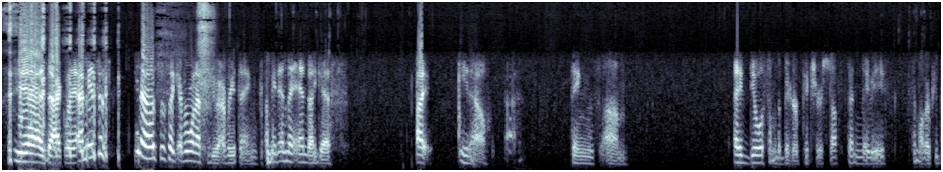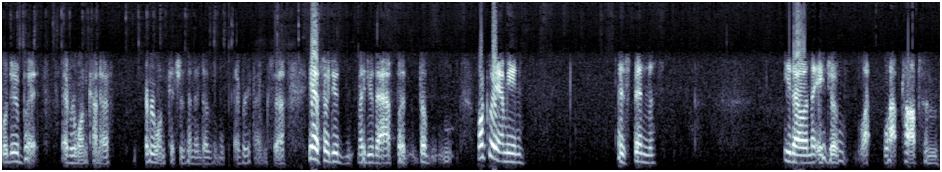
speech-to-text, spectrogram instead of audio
yeah, exactly. I mean, it's just you know, it's just like everyone has to do everything. I mean, in the end, I guess I, you know, things. um I deal with some of the bigger picture stuff than maybe some other people do, but everyone kind of everyone pitches in and does everything. So yeah, so I do I do that, but the luckily, I mean, it's been you know in the age of la- laptops and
